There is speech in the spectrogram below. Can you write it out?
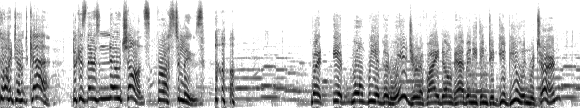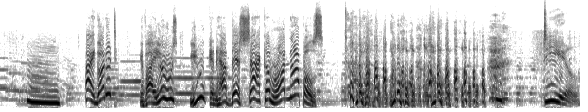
I don't care, because there is no chance for us to lose. But it won't be a good wager if I don't have anything to give you in return. Hmm, I got it. If I lose, you can have this sack of rotten apples. Deal.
